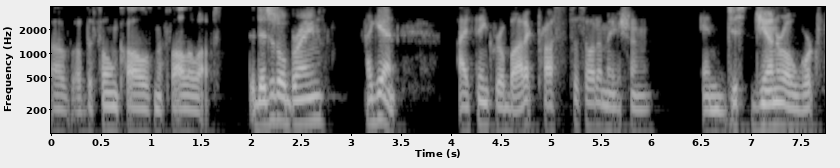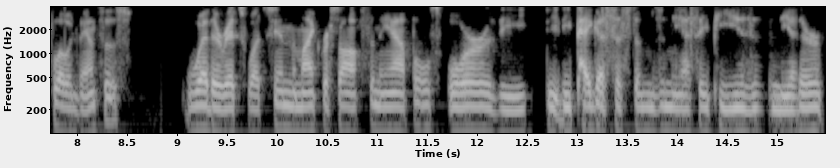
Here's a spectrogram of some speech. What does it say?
of, of the phone calls and the follow-ups. The digital brain, again, I think robotic process automation and just general workflow advances, whether it's what's in the Microsofts and the Apples or the, the, the Pegasystems and the SAPs and the other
